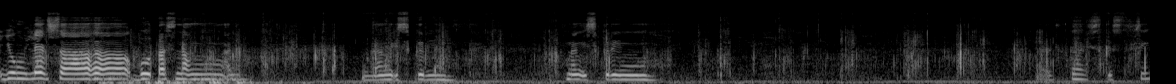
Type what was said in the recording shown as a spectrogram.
yung lens sa butas ng ano ng screen. Ng screen. Guys see?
